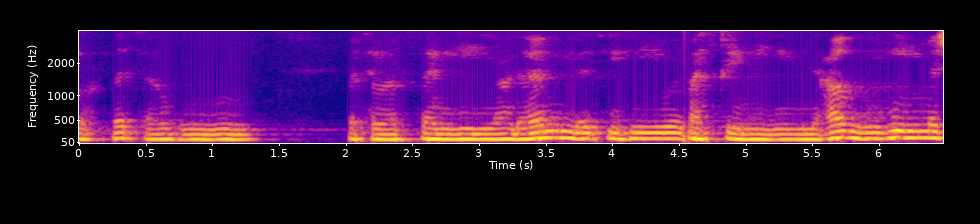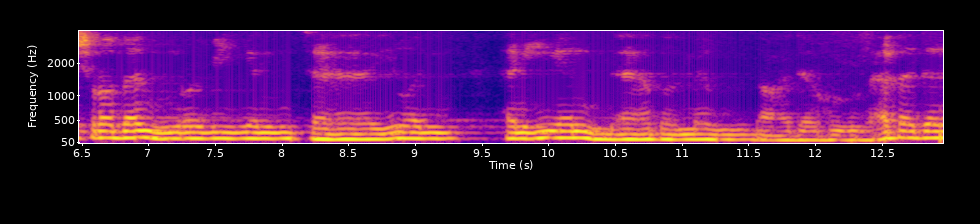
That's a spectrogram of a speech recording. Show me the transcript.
صحبته وتوفني على ملته وأسقني من عظمه مشربا ربيا سائرا هنيا لا ظلما بعده أبدا.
